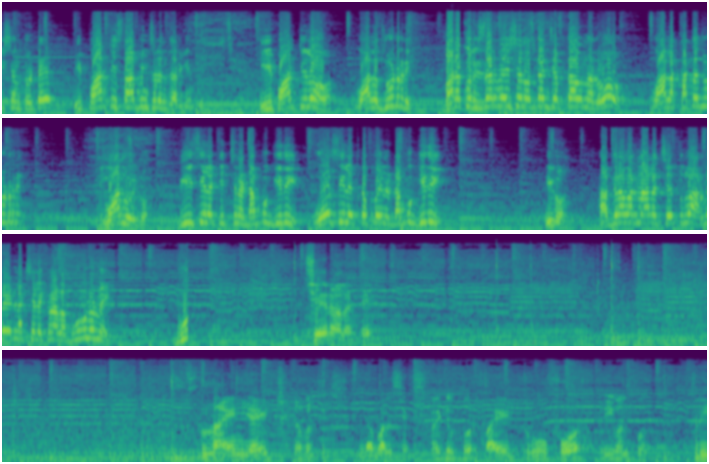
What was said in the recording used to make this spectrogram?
ఉద్దేశంతో ఈ పార్టీ స్థాపించడం జరిగింది. ఈ పార్టీలో వాళ్ళ చూడ్రి మనకు రిజర్వేషన్ వద్దని చెప్తా ఉన్నారు. వాళ్ళ కథ చూడ్రి వాళ్ళు ఇగో బీసీలకు ఇచ్చిన డబ్బు గిది ఓసీలు ఎత్తుకపోయిన డబ్బు గిది. ఇగో అగ్రవర్ణాల చేతుల్లో అరవై ఏడు లక్షల ఎకరాల భూములు ఉన్నాయి చేరాలంటే nine eight double six double six five two four five two four three one four three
